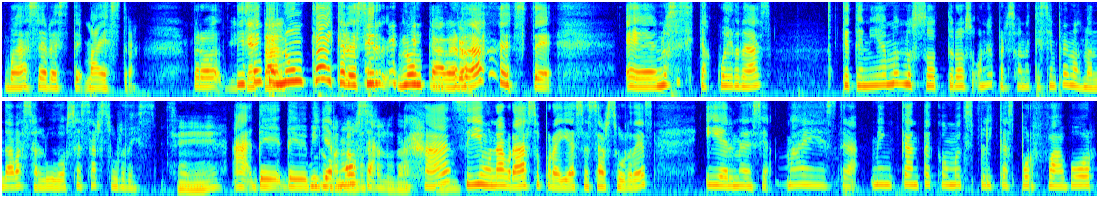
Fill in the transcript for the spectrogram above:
voy a ser este maestra. Pero ¿Y qué dicen que nunca hay que decir nunca, ¿verdad? Este, eh, no sé si te acuerdas que teníamos nosotros una persona que siempre nos mandaba saludos, César Surdes. Sí. Ah, de, de Villahermosa. Ajá, sí, un abrazo por ahí a César Surdes. Y él me decía, maestra, me encanta cómo explicas, por favor,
